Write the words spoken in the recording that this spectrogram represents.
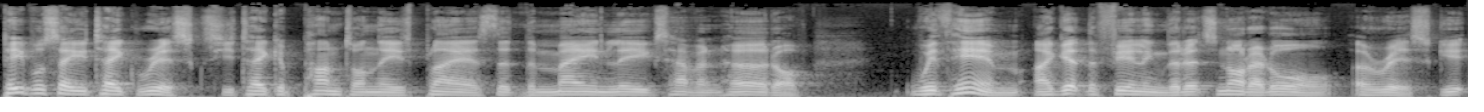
people say you take risks, you take a punt on these players that the main leagues haven't heard of. With him, I get the feeling that it's not at all a risk. You,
